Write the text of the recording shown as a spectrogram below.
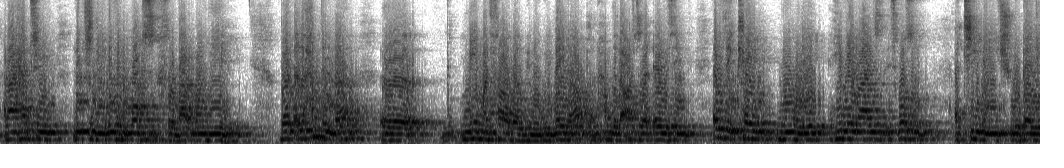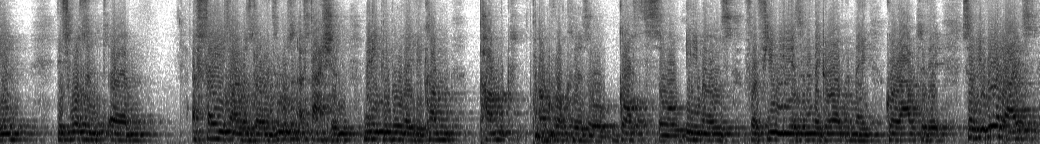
And I had to literally live in a mosque for about one year. But alhamdulillah, uh, me and my father, you know, we made up. and Alhamdulillah, after that everything, everything came normally. He realized this wasn't a teenage rebellion. This wasn't... Um, a phase I was going through. It wasn't a fashion. Many people, they become punk, punk rockers or goths or emos for a few years and then they grow up and they grow out of it. So he realized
